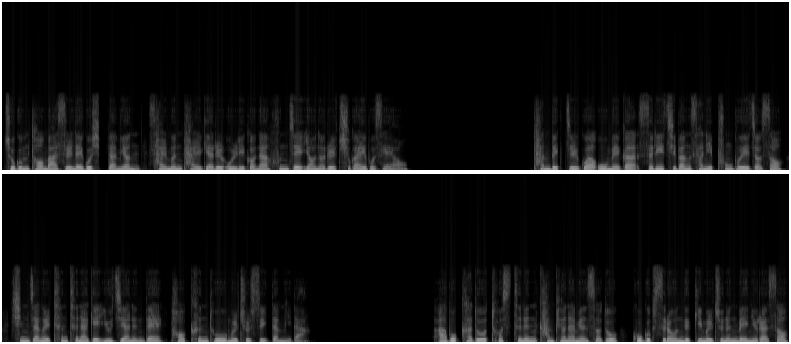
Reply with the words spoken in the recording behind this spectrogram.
조금 더 맛을 내고 싶다면 삶은 달걀을 올리거나 훈제 연어를 추가해보세요. 단백질과 오메가3 지방산이 풍부해져서 심장을 튼튼하게 유지하는데 더 큰 도움을 줄 수 있답니다. 아보카도 토스트는 간편하면서도 고급스러운 느낌을 주는 메뉴라서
